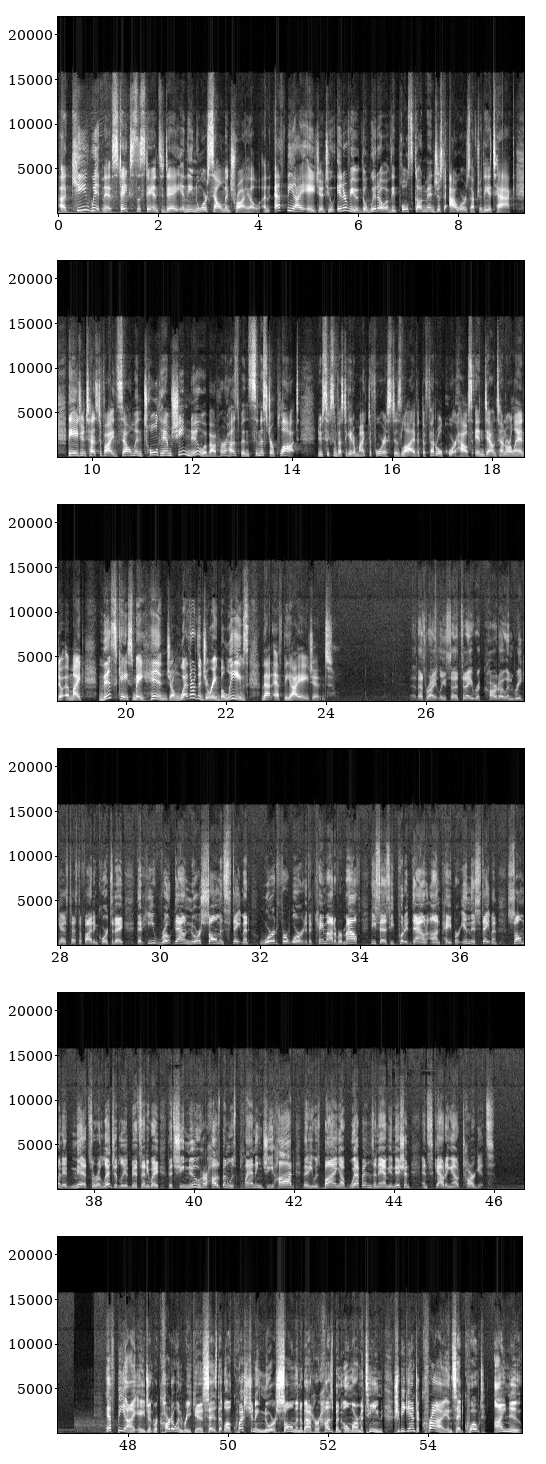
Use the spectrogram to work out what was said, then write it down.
A key witness takes the stand today in the Noor Salman trial. An FBI agent who interviewed the widow of the Pulse gunman just hours after the attack. The agent testified Salman told him she knew about her husband's sinister plot. News 6 investigator Mike DeForest is live at the federal courthouse in downtown Orlando. And Mike, this case may hinge on whether the jury believes that FBI agent. That's right, Lisa. Today, Ricardo Enriquez testified in court today that he wrote down Noor Salman's statement word for word. If it came out of her mouth, he says he put it down on paper. In this statement, Salman admits, or allegedly admits anyway, that she knew her husband was planning jihad, that he was buying up weapons and ammunition and scouting out targets. FBI agent Ricardo Enriquez says that while questioning Noor Salman about her husband Omar Mateen, she began to cry and said, quote, I knew.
